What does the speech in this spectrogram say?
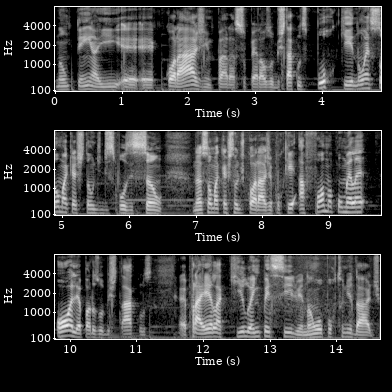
não tem aí é, é, coragem para superar os obstáculos, porque não é só uma questão de disposição, não é só uma questão de coragem, porque a forma como ela olha para os obstáculos, é, para ela aquilo é empecilho e não oportunidade.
